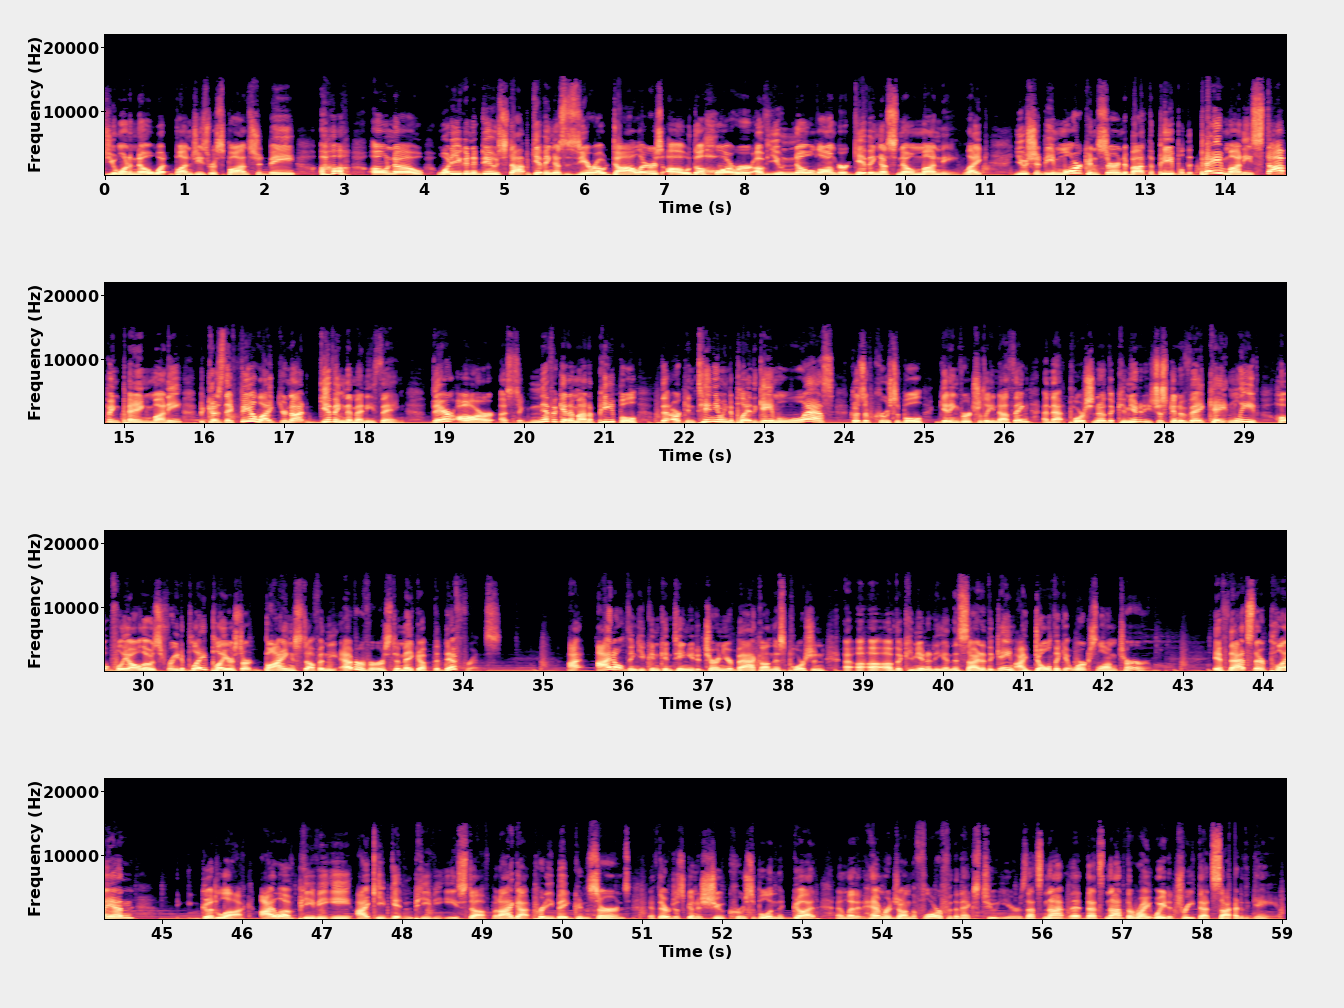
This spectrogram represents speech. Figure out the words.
do you want to know what Bungie's response should be? Oh, oh no, what are you going to do? Stop giving us zero dollars? Oh, the horror of you no longer giving us no money. Like, you should be more concerned about the people that pay money stopping paying money because they feel like you're not giving them anything there are a significant amount of people that are continuing to play the game less because of Crucible getting virtually nothing, and that portion of the community is just going to vacate and leave. Hopefully, all those free to play players start buying stuff in the Eververse to make up the difference. I, I don't think you can continue to turn your back on this portion uh, uh, uh of the community and this side of the game. I don't think it works long term. If that's their plan, good luck. I love PvE. I keep getting PvE stuff, but I got pretty big concerns if they're just going to shoot Crucible in the gut and let it hemorrhage on the floor for the next 2 years. That's not that, that's not the right way to treat that side of the game.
